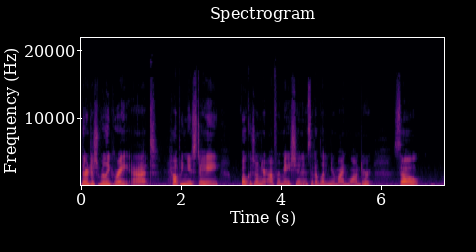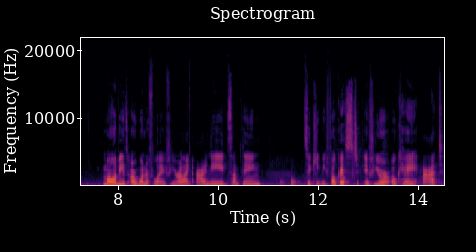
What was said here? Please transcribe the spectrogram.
they're just really great at helping you stay focused on your affirmation instead of letting your mind wander. So, mala beads are wonderful if you're like, I need something to keep me focused. If you're okay at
